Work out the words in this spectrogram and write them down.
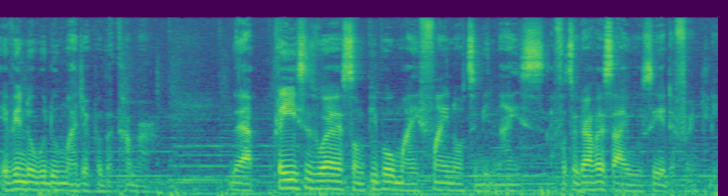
even though we do magic with the camera. There are places where some people might find not to be nice. A photographer's eye will see it differently.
